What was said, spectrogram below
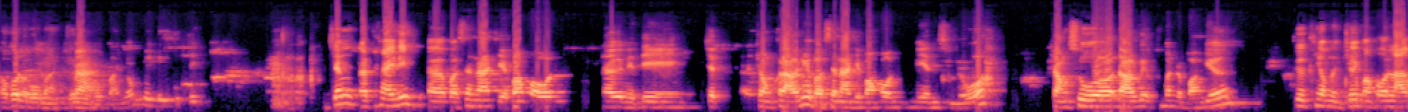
អរគុណលោកបាទបាទខ្ញុំដូចដូចតិចអញ្ចឹងថ្ងៃនេះបើសិនណាជាបងប្អូននៅនីតិចិត្តចុងក្រោយនេះបើសិនណាជាបងប្អូនមានសំណួរចង់សួរដល់វាគ្មិនរបស់យើងគឺខ្ញុំនឹងអញ្ជើញបងប្អូនឡើង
